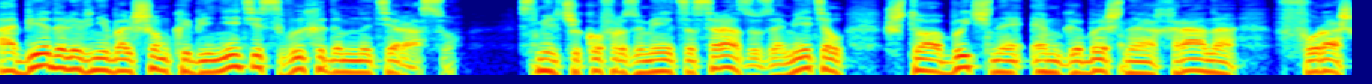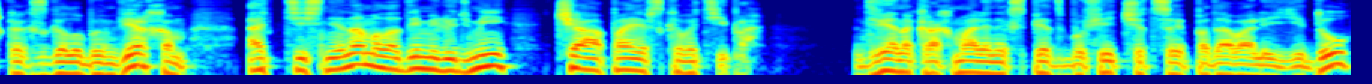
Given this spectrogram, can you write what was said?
Обедали в небольшом кабинете с выходом на террасу. Смельчаков, разумеется, сразу заметил, что обычная МГБшная охрана в фуражках с голубым верхом оттеснена молодыми людьми чаапаевского типа. Две накрахмаленных спецбуфетчицы подавали еду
